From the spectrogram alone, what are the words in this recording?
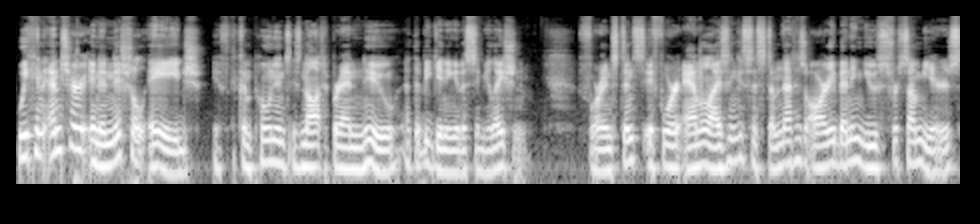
We can enter an initial age if the component is not brand new at the beginning of the simulation. For instance, if we're analyzing a system that has already been in use for some years,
